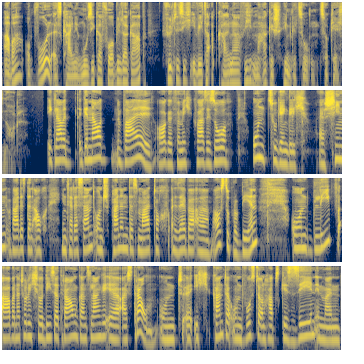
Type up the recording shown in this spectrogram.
Aber obwohl es keine Musikervorbilder gab, fühlte sich Iveta Abkalner wie magisch hingezogen zur Kirchenorgel. Ich glaube, genau weil Orgel für mich quasi so unzugänglich erschien, war das dann auch interessant und spannend, das mal doch selber äh, auszuprobieren. Und blieb aber natürlich so dieser Traum ganz lange eher als Traum. Und äh, ich kannte und wusste und habe es gesehen in meinen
